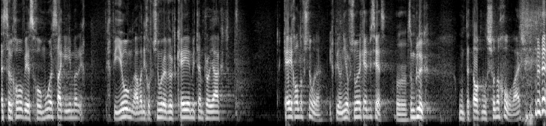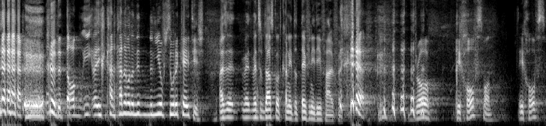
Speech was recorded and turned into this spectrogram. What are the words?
es soll kommen, wie es kommen muss, sage ich immer. Ich, ich bin jung, auch wenn ich auf die Schnur würde gehen mit dem Projekt, dann gehe ich halt auf die Schnur. Ich bin noch nie auf die Schnur gegangen bis jetzt. Zum Glück. Und der Tag muss schon noch kommen, weißt du? der Tag, ich, ich kenne keinen, der noch, nicht, noch nie auf die Schnur gegangen ist. Also wenn es um das geht, kann ich dir definitiv helfen. Bro, ich hoffe es, Mann. Ich hoffe es.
